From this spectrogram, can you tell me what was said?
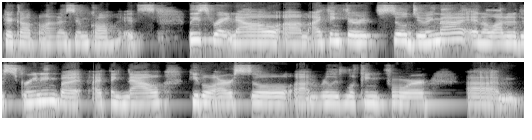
pick up on a Zoom call. It's at least right now. Um, I think they're still doing that and a lot of the screening, but I think now people are still um, really looking for um,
